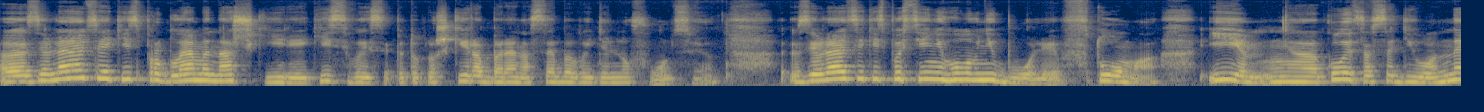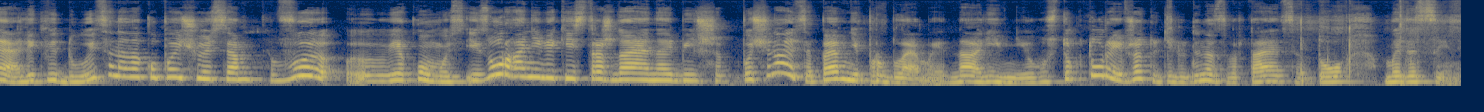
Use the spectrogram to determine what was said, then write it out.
е, з'являються якісь проблеми на шкірі, якісь висипи, тобто шкіра бере на себе видільну функцію. З'являються якісь постійні головні болі, втома. І коли це все діло не ліквідується, не накопичується, е, в якомусь із органів, який страждає найбільше, починаються певні проблеми на рівні його структури, і вже тоді людина звертається до медицини.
